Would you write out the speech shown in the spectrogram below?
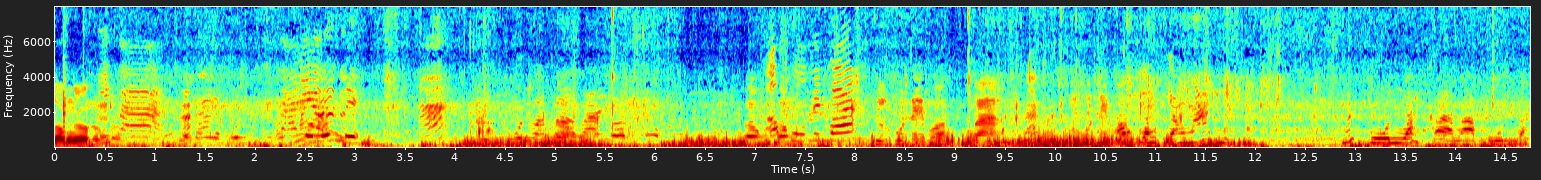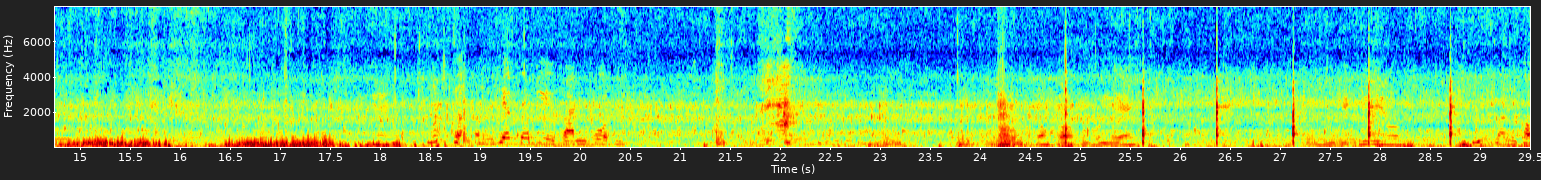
ลงอยู่ ไม่เอาเลย พูดว่าว่าว่าต้องเอาต้องปูเป็นบ่คือพูดเลยเพราะว่าพูดเลยเพเอาเสียงเสียงมามันปูนวะว่าว่าปูนวะมันเกิดกันเฮ็ดตัวนี้กันโพดต้องกรอบทุกคนเลยมันสิคืออยู่มันเขา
